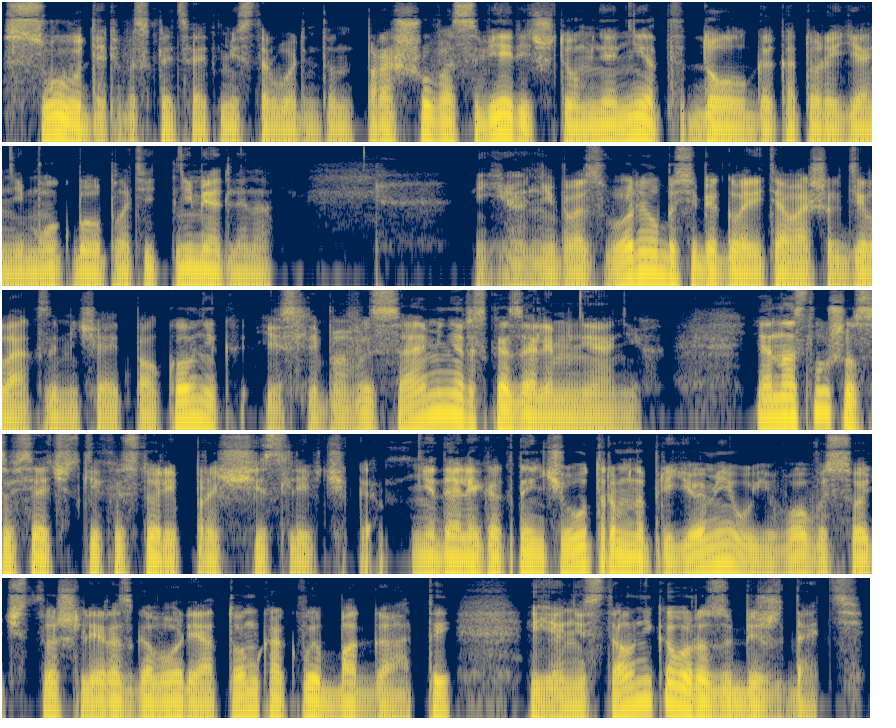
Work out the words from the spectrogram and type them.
«Сударь», — восклицает мистер Уоррингтон, — «прошу вас верить, что у меня нет долга, который я не мог бы уплатить немедленно». «Я не позволил бы себе говорить о ваших делах», — замечает полковник, «если бы вы сами не рассказали мне о них. Я наслушался всяческих историй про счастливчика. Не далее, как нынче утром на приеме у его высочества шли разговоры о том, как вы богаты, и я не стал никого разубеждать».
